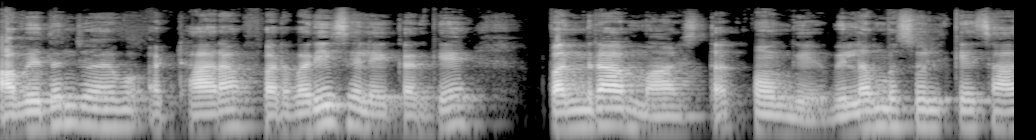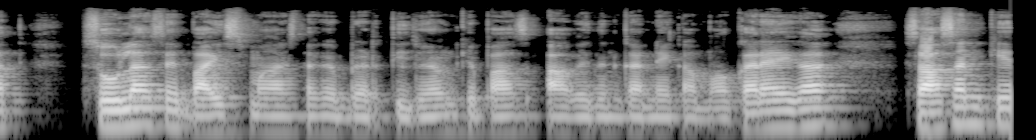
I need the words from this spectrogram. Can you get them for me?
आवेदन जो है वो 18 फरवरी से लेकर के 15 मार्च तक होंगे। विलंब शुल्क के साथ 16 से 22 मार्च तक अभ्यर्थी जो है उनके पास आवेदन करने का मौका रहेगा। शासन के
